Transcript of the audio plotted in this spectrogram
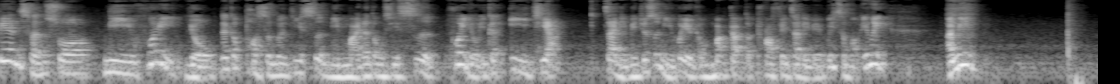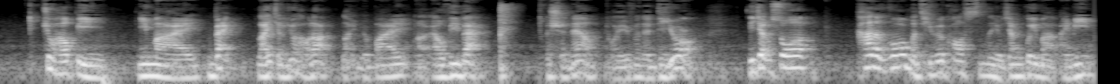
变成说你会有那个 possibility 是你买的东西是会有一个溢价在里面，就是你会有一个 markup 的 profit 在里面。为什么？因为 I mean 就好比你买 bag 来讲就好了，like you buy a LV bag，a Chanel or even a Dior，你讲说它的 raw material cost 呢有这样贵吗？I mean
